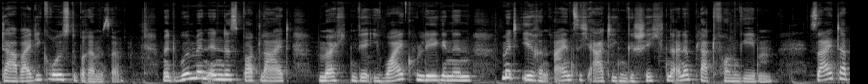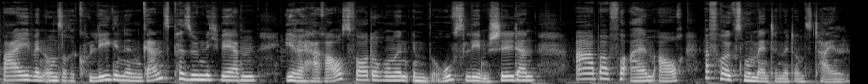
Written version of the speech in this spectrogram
dabei die größte Bremse. Mit Women in the Spotlight möchten wir EY-Kolleginnen mit ihren einzigartigen Geschichten eine Plattform geben. Seid dabei, wenn unsere Kolleginnen ganz persönlich werden, ihre Herausforderungen im Berufsleben schildern, aber vor allem auch Erfolgsmomente mit uns teilen.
